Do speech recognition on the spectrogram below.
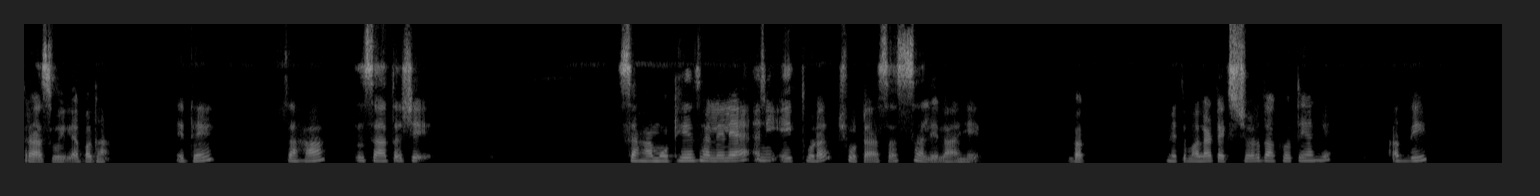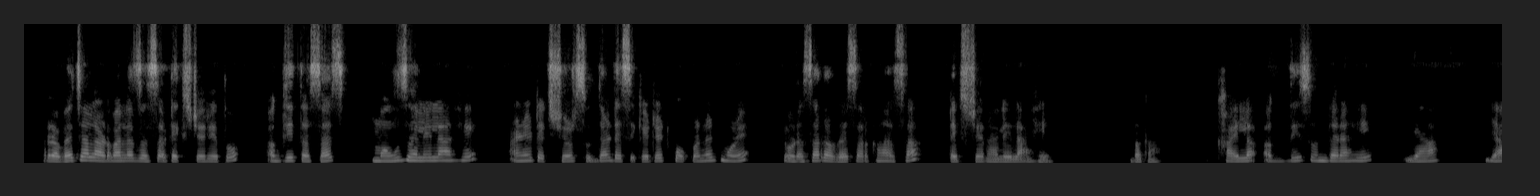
त्रास होईल. बघा. इथे सहा ते सात असे सहा मोठे झालेले आहे आणि एक थोडा छोटा असा झालेला आहे. बघ. मी तुम्हाला टेक्स्चर दाखवते आहे. अगदी रव्याच्या लाडवाला जसा टेक्स्चर येतो अगदी तसाच मऊ झालेला आहे आणि टेक्स्चर सुद्धा डेसिकेटेड कोकोनटमुळे थोडासा रव्यासारखा असा टेक्स्चर आलेला आहे. बघा खायला अगदी सुंदर आहे. या या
